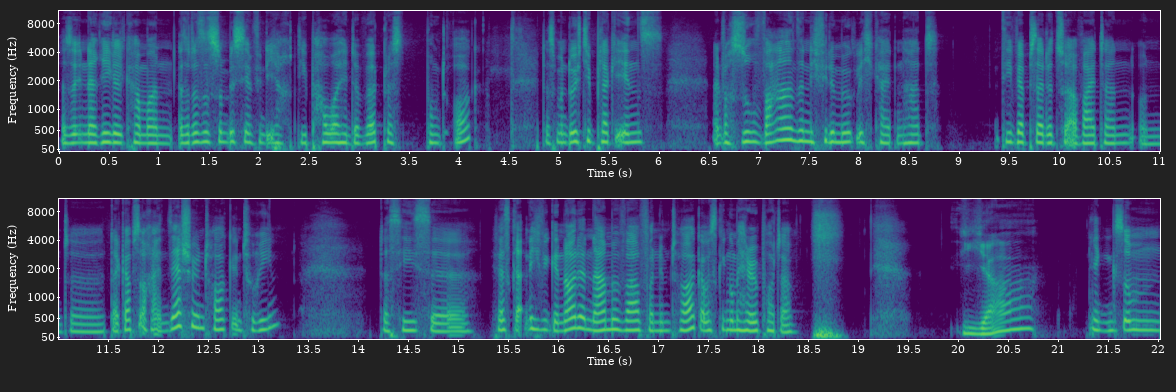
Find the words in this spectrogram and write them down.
Also in der Regel kann man, also das ist so ein bisschen, finde ich, auch die Power hinter WordPress.org, dass man durch die Plugins einfach so wahnsinnig viele Möglichkeiten hat, die Webseite zu erweitern. Und äh, da gab es auch einen sehr schönen Talk in Turin. Das hieß, äh, ich weiß gerade nicht, wie genau der Name war von dem Talk, aber es ging um Harry Potter. Ja, Da ging es um,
